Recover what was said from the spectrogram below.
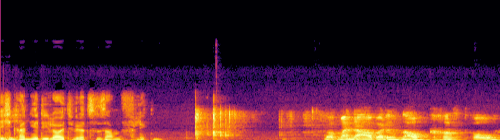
Ich kann hier die Leute wieder zusammenflicken. Aber meine Arbeiter sind auch krass drauf.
